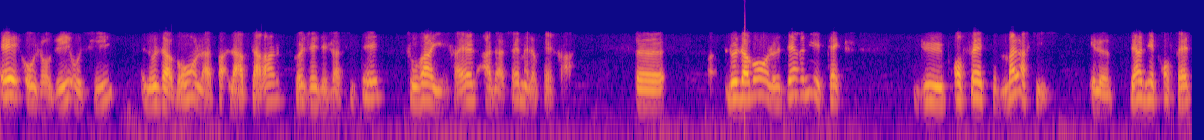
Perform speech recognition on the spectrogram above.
Et aujourd'hui aussi, nous avons la, la Haftara que j'ai déjà citée, Souva Israël ad Hashem Elokecha. Euh, nous avons le dernier texte du prophète Malachi, et le dernier prophète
